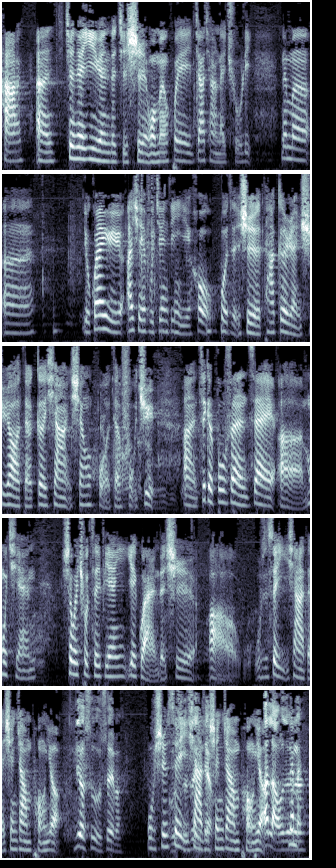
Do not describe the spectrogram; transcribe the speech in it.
好，嗯，针对议员的指示，我们会加强来处理。那么，呃。有关于 ICF 鉴定以后，或者是他个人需要的各项生活的辅具，嗯，这个部分在呃目前社会处这边业管的是呃五十岁以下的身障朋友。六十五岁吗？五十岁以下的身障朋友。啊，老人呢？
